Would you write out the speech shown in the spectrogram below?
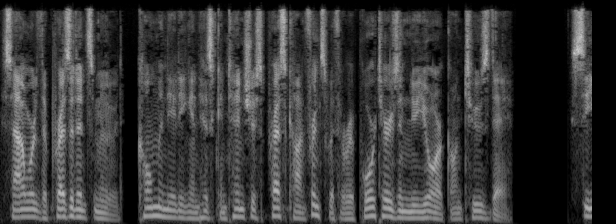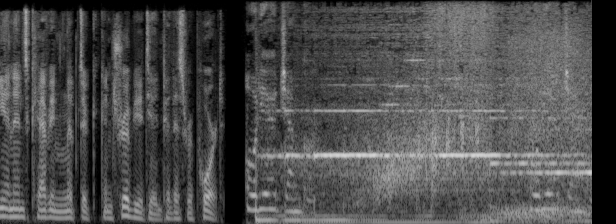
soured the president's mood, culminating in his contentious press conference with reporters in New York on Tuesday. CNN's Kevin Liptak contributed to this report. Audio Jungle. Audio Jungle.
